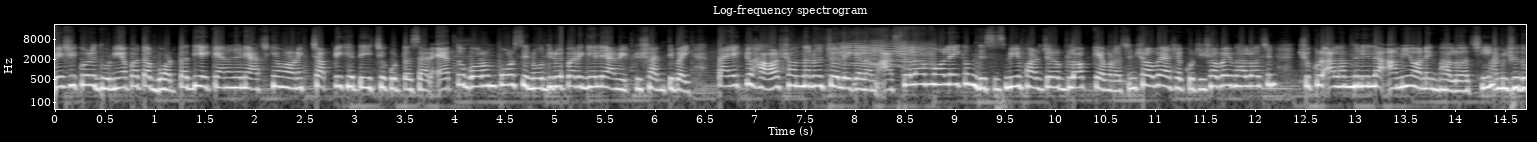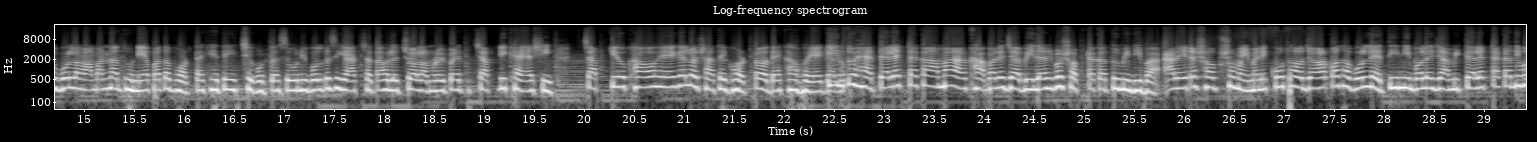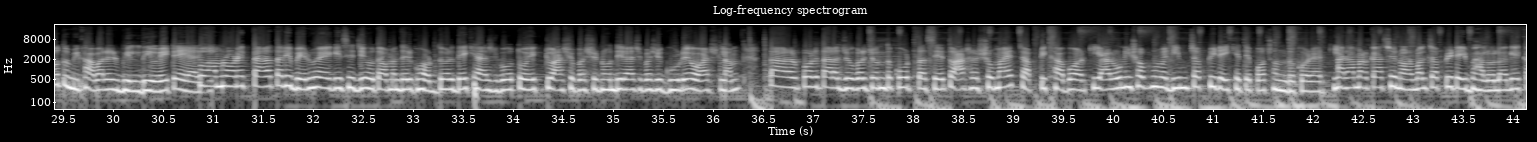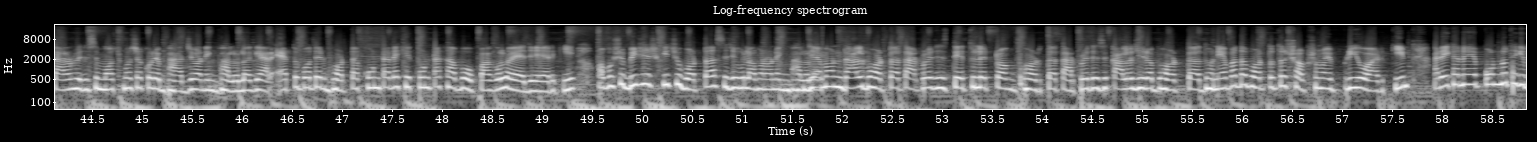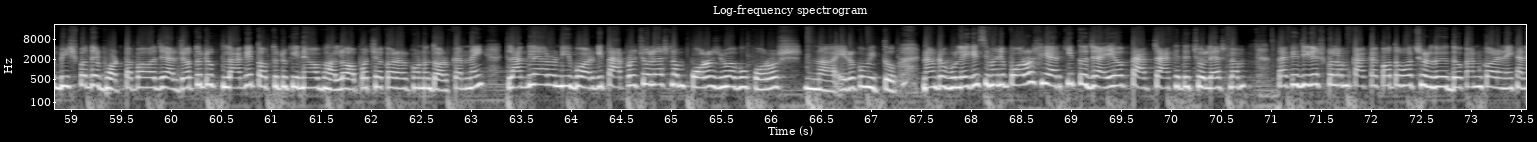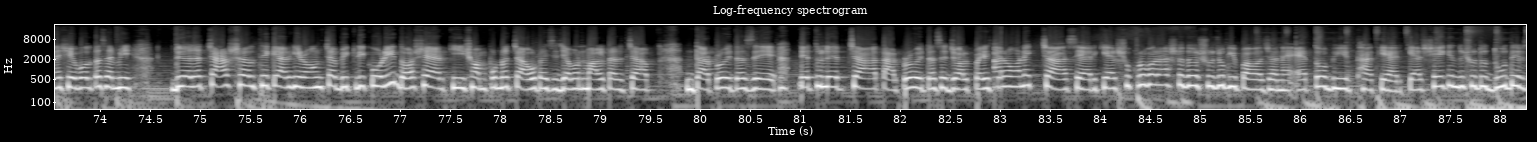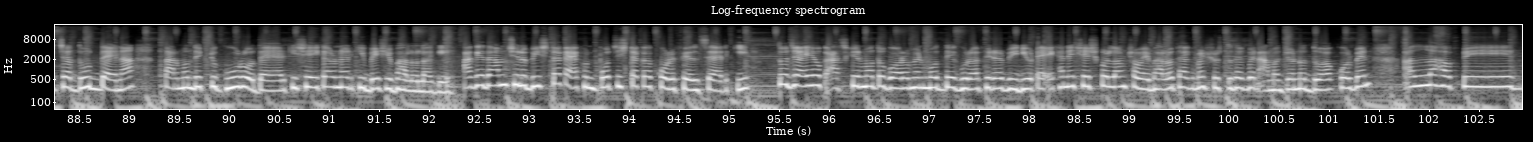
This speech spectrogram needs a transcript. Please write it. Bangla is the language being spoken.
বেশি করে ধনিয়া পাতা, ভর্তা দিয়ে কেন জানি আজকে আমার অনেক চাপড়ি খেতে ইচ্ছে করতেছে। আর এত গরম পড়ছে, নদীর ওপারে গেলে আমি একটু শান্তি পাই। তাই একটু হাওয়ার সন্ধানেও চলে গেলাম। আসসালামু আলাইকুম this is me Farzara blog. কেমন আছেন সবাই? আশা করছি সবাই ভালো আছেন। শুক্র, আলহামদুলিল্লাহ, আমিও অনেক ভালো আছি। আমি শুধু বললাম, আমার না ধনিয়া পাতা, ভর্তা খেতে ইচ্ছে করতেছে। উনি বলতেছে কি আচ্ছা তাহলে চল, আমরা ওই পাড়াতে চাপড়ি খাই, আসি। চাপটিও খাওয়া হয়ে গেল, সাথে ঘরটাও দেখা হয়ে গেল। কিন্তু হ্যাঁ তেলের টাকা আমার, আর খাবারে যা বিল আসব, সব টাকা তুমি দিবা। আর এটা সব সময় মানে কোথাও যাওয়ার কথা বললে, তিনি বলে যে, আমি তেলের টাকা দিব, তুমি খাবারের বিল দিও এটাই আর তো আমরা অনেক তাড়াতাড়ি বের হয়ে গেছি যেহেতু আমাদের ঘর দুয়ার দেখে আসব তো একটু আশেপাশে নদীর আশেপাশে ঘুরেও আসলাম। তারপরে তারা জোগাড় যন্ত্র করতেছে তো আসার সময় চাপটি খাব আর কি। আর উনি সবসময় ডিম চাপড়িটাই খেতে পছন্দ করে আর কি। আর আমার কাছে নর্মাল চাপড়িটাই ভালো লাগে কারণ হয়েছে মচমচা করে ভাজে অনেক ভালো লাগে। আর এত পদের ভর্তা কোনটা রেখে কোনটা খাব পাগল হয়ে যায় আর কি। অবশ্য বিশেষ কিছু ভর্তা আছে যেগুলো আমার অনেক ভালো যেমন ডাল ভর্তা তারপরে যে তেঁতুলের টক ভর্তা তারপরে যে কালো জিরা ভর্তা ধনিয়া পাতা ভর্তা তো সবসময় প্রিয় আর কি। আর এখানে পনেরো থেকে বিশ পদের ভর্তা পাওয়া যায়। আর যতটুকু লাগে ততটুকু নেওয়া ভালো। অপচয় করার কোনো দরকার নেই। লাগলে আরও নিবো আর কি। তারপর চলে আসলাম পরশ বাবু পরশ? না, এরকমই তো। নামটা ভুলে গেছি। মানে পরশই আর কি। তো যাই হোক, তার চা খেতে চলে আসলাম। তাকে জিজ্ঞেস করলাম, কাকা, কত বছর ধরে দোকান করেন এখানে? সে বলতেছে, আমি দুই সাল থেকে আর কি রং চা বিক্রি করি। দশে আর কি সম্পূর্ণ চা উঠাইছি। যেমন মালটার চা, তারপর হইতাছে তেঁতুলের চা, তারপর হইতাছে জলপাই আরও অনেক চা আছে আর কি। আর শুক্রবার আসলে তো সুযোগই পাওয়া যায় না। এত ভিড় থাকে আর কি। আর সে কিন্তু শুধু দুধের চা, দুধ দেয় না। তার মধ্যে একটু গুঁড়ো দেয় আর কি, সেই কারণে আর কি বেশি ভালো লাগে। আগে দাম ছিল বিশ টাকা, এখন পঁচিশ টাকা করে ফেলছে আর কি। তো যাই হোক, আজকের মতো গরমের মধ্যে ঘোরাফেরার ভিডিওটা এখানে শেষ করলাম। সবাই ভালো থাকবেন, সুস্থ থাকবেন, আমার জন্য দোয়া করবেন। আল্লাহ হাফেজ।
